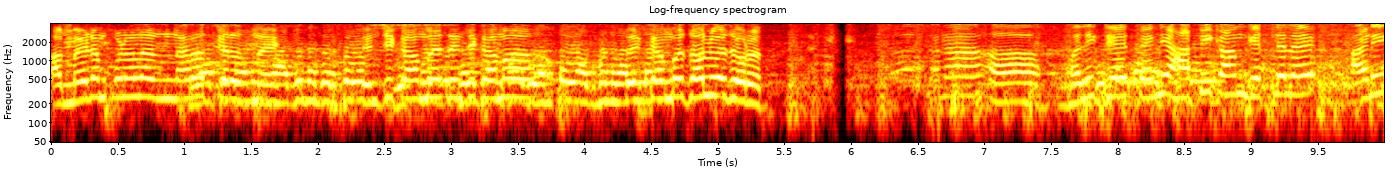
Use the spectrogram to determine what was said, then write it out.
आणि मॅडम कोणाला नाराज करत नाही? त्यांची कामं आहे त्यांची कामं ते कामं चालू आहे जोरात. सना मलिक जे त्यांनी हाती काम घेतलेलं आहे आणि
